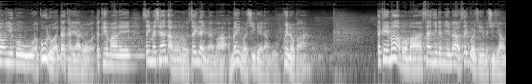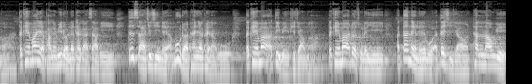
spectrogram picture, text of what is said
ကောင်းကြီးကိုအခုလိုအသက်ခံရတော့တခင်မလည်းစိတ်မချမ်းသာလုံးလို့စိတ်လိုက်မှန်မှအမိန့်တော်ရှိခဲ့တာကိုခွင့်လို့ပါ တခင်မအပေါ်မှာစံကြီးတမြင်မှစိတ်ွက်ခြင်းမရှိကြောင်းပါတခင်မရဲ့ဖာကမီးတော်လက်ထက်ကစပြီးတစ္ဆာရှိရှိနဲ့အမှုတော်ထမ်းရက်ခဲ့တာကိုတခင်မအသိပင်ဖြစ်ကြောင်းပါတခင်မအတွက်ဆိုလည်းရင်အသက်နဲ့လဲဖို့အသက်ရှိကြောင်းထပ်လောင်း၍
